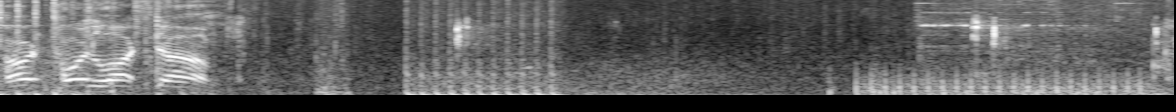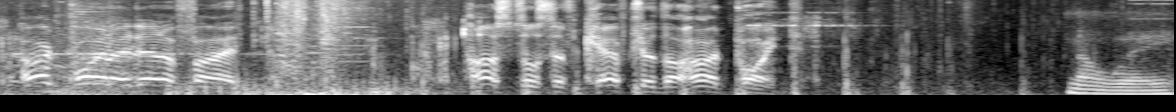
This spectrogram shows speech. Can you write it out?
Hardpoint locked down. Hardpoint identified. Hostiles have captured the hardpoint. No way.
